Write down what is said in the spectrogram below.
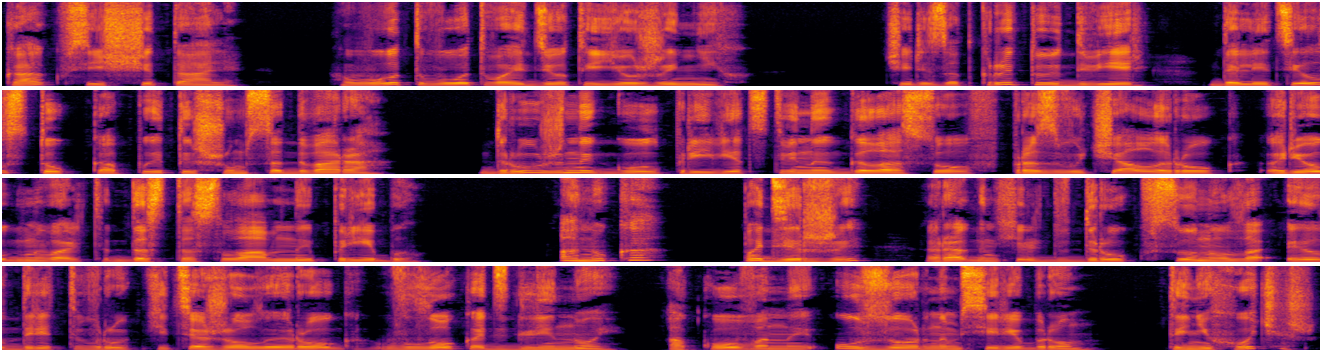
как все считали. Вот-вот войдет ее жених. Через открытую дверь долетел стук копыт и шум со двора. Дружный гул приветственных голосов прозвучал рок. Рёгнвальд достославный прибыл. «А ну-ка, подержи!» Рагнхельд вдруг всунула Элдрид в руки тяжелый рог в локоть длиной, окованный узорным серебром. «Ты не хочешь?»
